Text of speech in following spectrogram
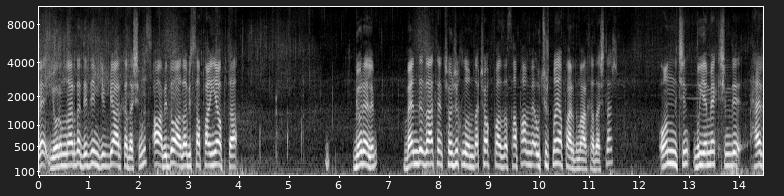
ve yorumlarda dediğim gibi bir arkadaşımız abi doğada bir sapan yap da görelim. Ben de zaten çocukluğumda çok fazla sapan ve uçurtma yapardım arkadaşlar. Onun için bu yemek şimdi her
